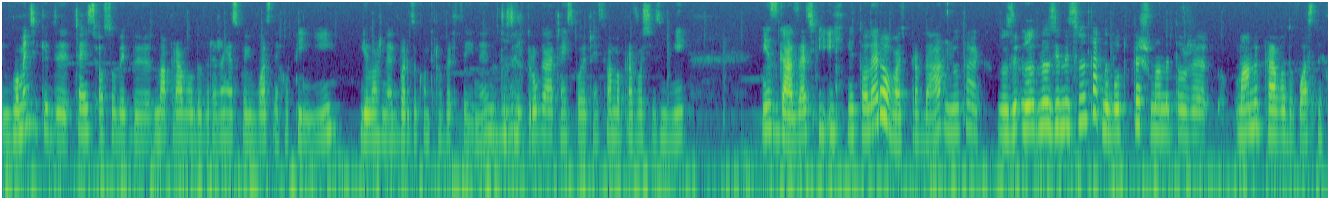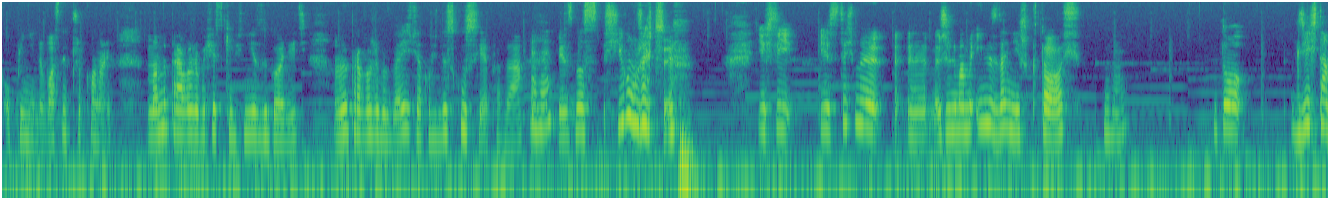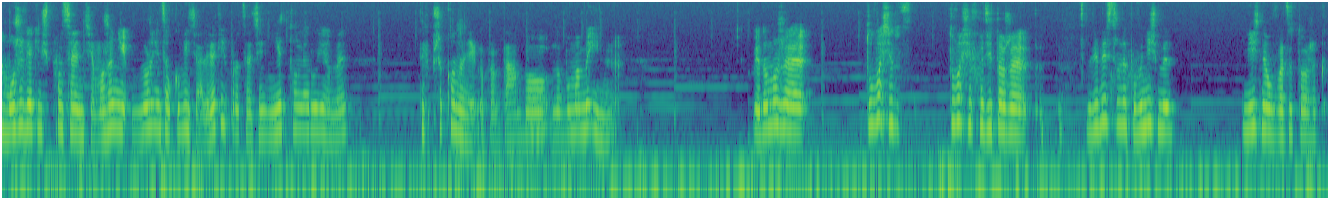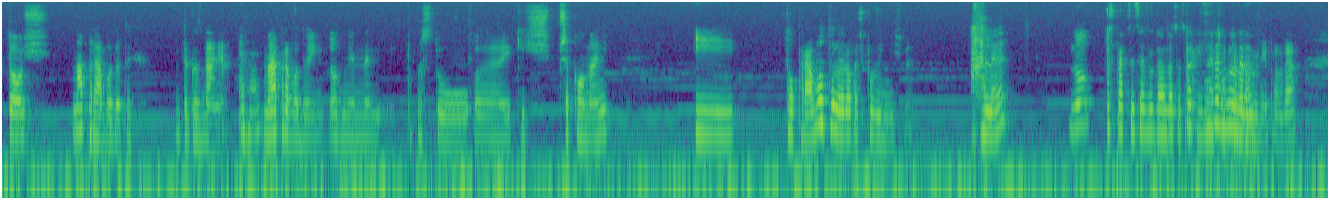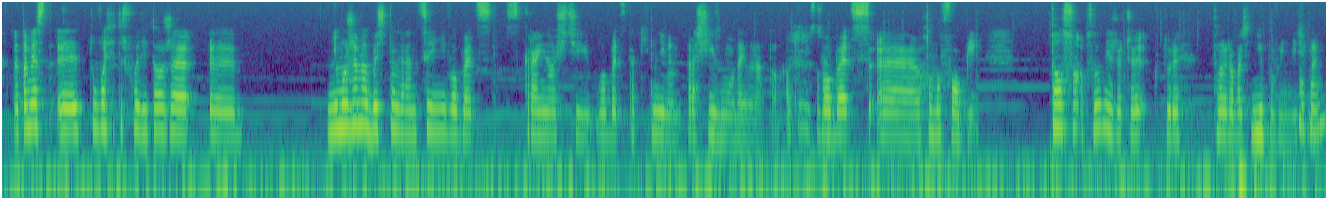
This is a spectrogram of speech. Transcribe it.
w momencie, kiedy część osób jakby ma prawo do wyrażania swoich własnych opinii, nieważne jak bardzo kontrowersyjnych, no to Mhm. też druga część społeczeństwa ma prawo się z nimi nie zgadzać i ich nie tolerować, prawda? No tak. No z, no, no z jednej strony tak, no bo tu też mamy to, że mamy prawo do własnych opinii, do własnych przekonań. Mamy prawo, żeby się z kimś nie zgodzić. Mamy prawo, żeby wejść w jakąś dyskusję, prawda? Mhm. Więc no z siłą rzeczy, jeśli jesteśmy, e, e, jeżeli mamy inne zdanie niż ktoś, Mhm. to gdzieś tam, może w jakimś procencie, może nie, może nie całkowicie, ale w jakimś procencie nie tolerujemy tych przekonań jego, prawda? Bo, Mhm. no bo mamy inne. Wiadomo, że tu właśnie, tu właśnie wchodzi to, że z jednej strony powinniśmy mieć na uwadze to, że ktoś ma prawo do, tych, do tego zdania, Mhm. ma prawo do in- odmiennych po prostu e, jakichś przekonań i to prawo tolerować powinniśmy. Ale no, W praktyce wygląda to trochę to inaczej, wygląda prawda? różnie, prawda? Natomiast y, tu właśnie też wchodzi to, że y, nie możemy być tolerancyjni wobec skrajności, wobec takich, no nie wiem, rasizmu, dajmy na to, Oczywiście. wobec e, homofobii. To są absolutnie rzeczy, których tolerować nie powinniśmy. Mhm.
